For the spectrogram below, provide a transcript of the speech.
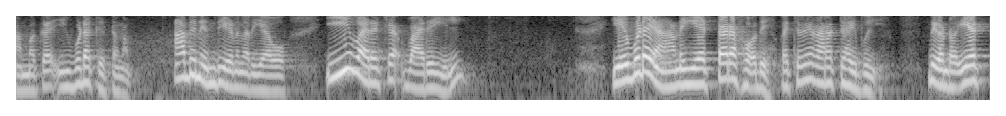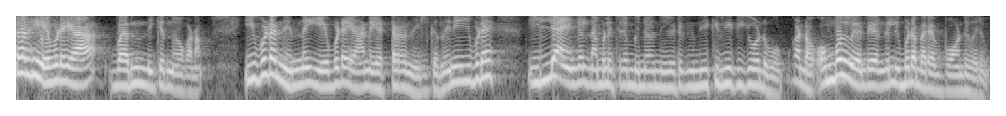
നമുക്ക് ഇവിടെ കിട്ടണം. അതിനെന്ത് ചെയ്യണമെന്നറിയാവോ? ഈ വരച്ച വരയിൽ എവിടെയാണ് എട്ടര ഫോതെ വെച്ചതേ കറക്റ്റായിപ്പോയി ഇത് കണ്ടോ? എട്ടര എവിടെയാ വന്ന് നിൽക്കുന്ന നോക്കണം. ഇവിടെ നിന്ന് എവിടെയാണ് എട്ടര നിൽക്കുന്നത്? ഇനി ഇവിടെ ഇല്ല എങ്കിൽ നമ്മൾ ഇച്ചിരി മുന്നോട്ട് നീട്ടി നീക്കി നീക്കിക്കൊണ്ട് പോകും. കണ്ടോ? ഒമ്പത് വേണ്ടിയെങ്കിൽ ഇവിടെ വരെ പോകേണ്ടി വരും.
